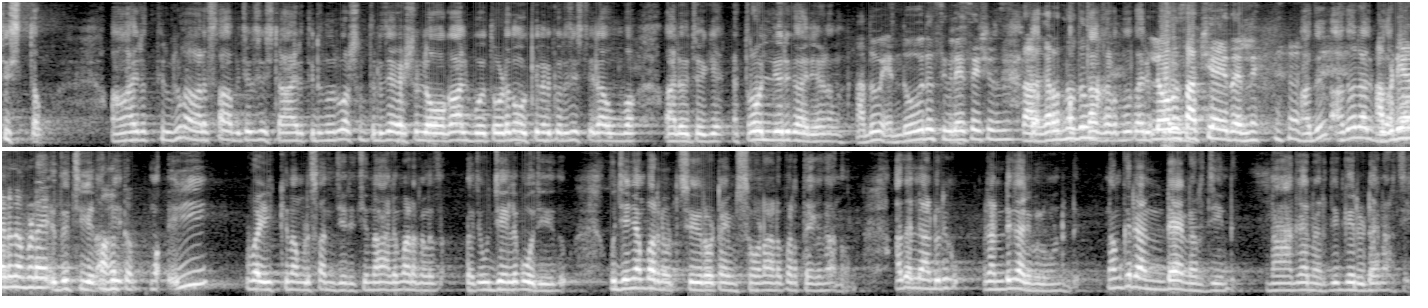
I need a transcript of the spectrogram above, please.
സിസ്റ്റം ആയിരത്തി ഒരു ആളെ സ്ഥാപിച്ച ഒരു സിസ്റ്റം ആയിരത്തി ഇരുന്നൂറ് വർഷത്തിന് ശേഷം ലോകാത്ഭുതത്തോടെ നോക്കി നിൽക്കുന്ന സിസ്റ്റിലാവുമ്പോൾ ആലോചിച്ച് നോക്കിയാൽ എത്ര വലിയൊരു കാര്യമാണ്. അതും എന്തോ ഒരു സിവിലൈസേഷൻ തകർന്നതും തകർന്നു ലോക സാക്ഷിയായതല്ലേ അത് അതൊരു അത്ഭുതം. അവിടെയാണ് നമ്മുടെ ഇത് ചെയ്യണം. ഈ വഴിക്ക് നമ്മൾ സഞ്ചരിച്ച് നാല് മടങ്ങൾ ഉജ്ജയിനിൽ പോയി ചെയ്തു. ഉജ്ജയിൻ ഞാൻ പറഞ്ഞു സീറോ ടൈം സോണാണ് പ്രത്യേകത എന്ന് പറഞ്ഞു. അതല്ലാണ്ട് ഒരു രണ്ട് കാര്യങ്ങളും കൊണ്ടുണ്ട് നമുക്ക് രണ്ട് എനർജി ഉണ്ട്. നാഗ എനർജി ഗരുഡ എനർജി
